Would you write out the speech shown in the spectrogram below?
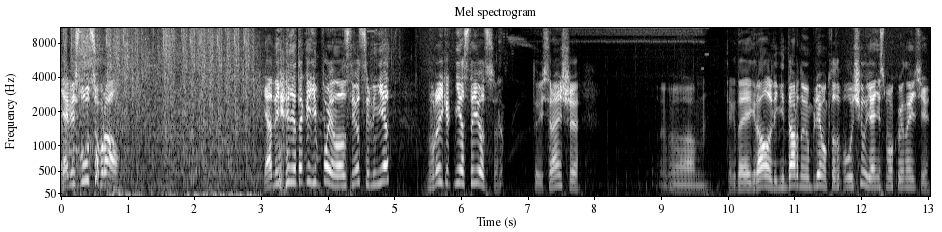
Я весь лут собрал. Я, я, я так и не понял, он остается или нет. Ну, вроде как не остается. То есть раньше, эм, когда я играл, легендарную эмблему кто-то получил, я не смог ее найти.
